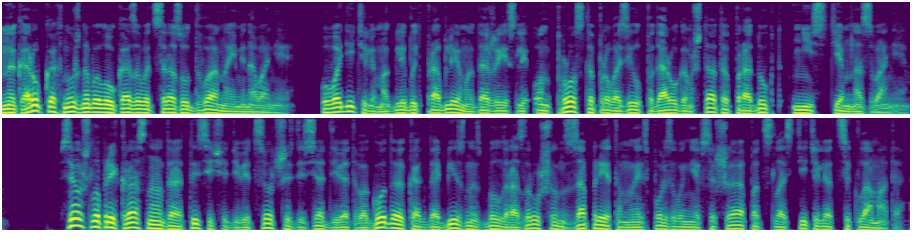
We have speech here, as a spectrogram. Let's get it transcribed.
на коробках нужно было указывать сразу два наименования. У водителя могли быть проблемы, даже если он просто провозил по дорогам штата продукт не с тем названием. Все шло прекрасно до 1969 года, когда бизнес был разрушен запретом на использование в США подсластителя цикламата.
